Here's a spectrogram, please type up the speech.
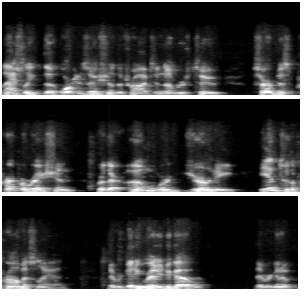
Lastly, the organization of the tribes in Numbers 2 served as preparation for their onward journey into the promised land. They were getting ready to go. They were going to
